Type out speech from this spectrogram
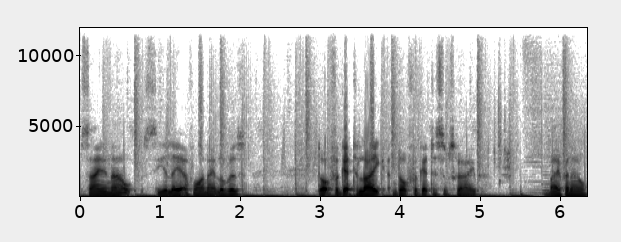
signing out. See you later Fortnite lovers. Don't forget to like and don't forget to subscribe. Bye for now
